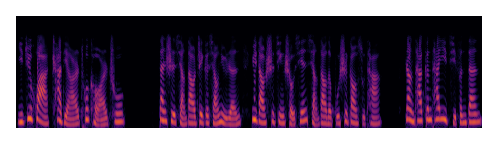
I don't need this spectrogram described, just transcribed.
一句话差点儿脱口而出。但是想到这个小女人遇到事情，首先想到的不是告诉他，让他跟他一起分担，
